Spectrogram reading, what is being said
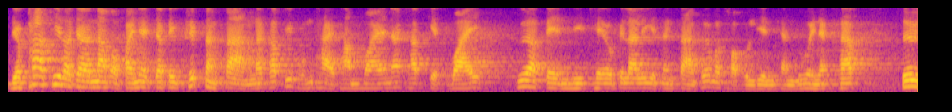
เดี๋ยวภาพที่เราจะนำออกไปเนี่ยจะเป็นคลิปต่างๆนะครับ ที่ผมถ่ายทำไว้นะครับ เก็บไว้เพื่อเป็นดีเทลเป็นรายละเอียดต่างๆ เพื่อมาถอดบทเรียนกันด้วยนะครับ ซึ่ง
